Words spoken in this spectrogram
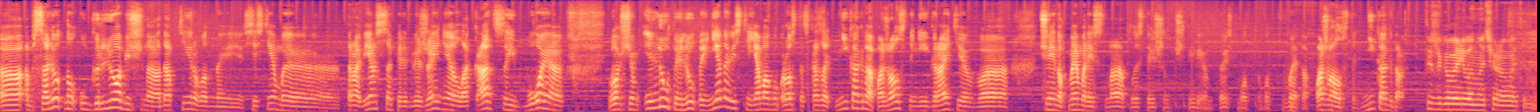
абсолютно угребищно адаптированные системы траверса, передвижения, локаций, боя. В общем, и лютой-лютой ненависти я могу просто сказать, никогда, пожалуйста, не играйте в Chain of Memories на PlayStation 4. То есть вот, вот в это. Пожалуйста, никогда. Ты же говорил, она очаровательна.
